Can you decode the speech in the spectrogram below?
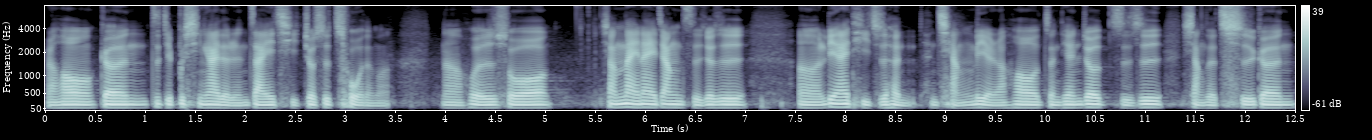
然后跟自己不心爱的人在一起就是错的吗？那或者是说？像奈奈这样子，就是，呃，恋爱体质很很强烈，然后整天就只是想着吃跟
